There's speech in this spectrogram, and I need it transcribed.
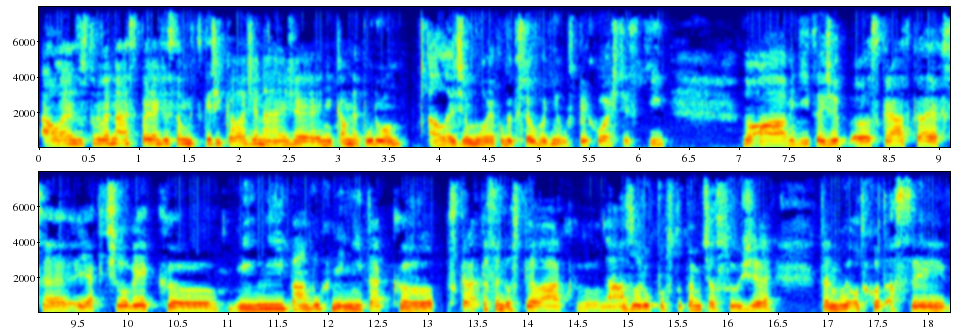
ale zůstanu věrná SPD, že jsem vždycky říkala, že ne, že nikam nepůjdu, ale že mu jakoby přeju hodně úspěchu a štěstí. No a vidíte, že eh, zkrátka, jak se, jak člověk eh, míní, pán Bůh mění, tak eh, zkrátka jsem dospěla k názoru postupem času, že ten můj odchod asi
